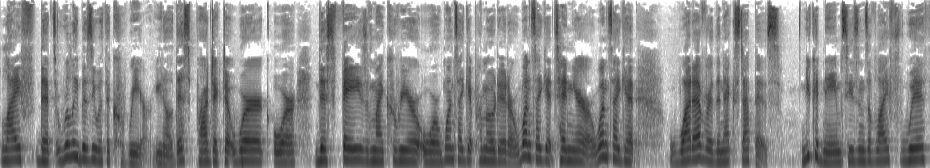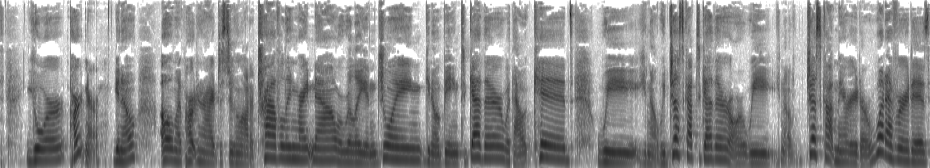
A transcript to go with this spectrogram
life that's really busy with a career, you know, this project at work or this phase of my career or once I get promoted or once I get tenure or once I get whatever the next step is you could name seasons of life with your partner, you know? Oh, my partner and I are just doing a lot of traveling right now. We're really enjoying, you know, being together without kids. We, you know, we just got together or we, you know, just got married or whatever it is.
